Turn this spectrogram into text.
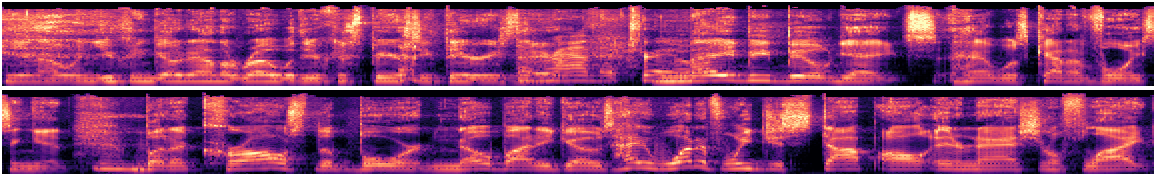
you know, and you can go down the road with your conspiracy theories The there. rabbit trail. Maybe Bill Gates had, was kind of voicing it, Mm-hmm. but across the board, nobody goes, hey, what if we just stop all international flight?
